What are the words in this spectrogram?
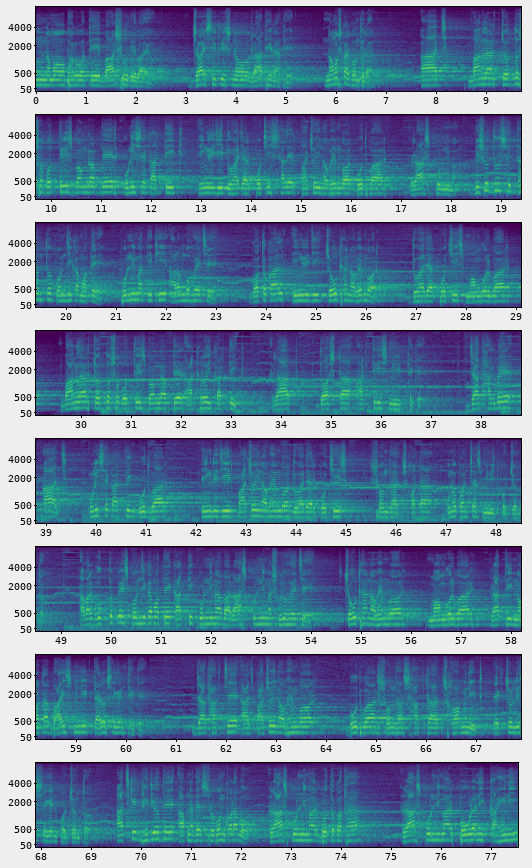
ওম নমো ভগবতে বাসুদেবায়। জয় শ্রীকৃষ্ণ, রাধে রাধে। নমস্কার বন্ধুরা। আজ বাংলার চোদ্দোশো বত্রিশ বঙ্গাব্দের উনিশে কার্তিক, ইংরেজি দু পঁচিশ সালের পাঁচই নভেম্বর বুধবার, রাস পূর্ণিমা। বিশুদ্ধ সিদ্ধান্ত পঞ্জিকা মতে পূর্ণিমা তিথি আরম্ভ হয়েছে গতকাল ইংরেজি চৌঠা নভেম্বর দু হাজার পঁচিশ মঙ্গলবার বাংলার চোদ্দোশো বত্রিশ বঙ্গাব্দের আঠেরোই কার্তিক, রাত দশটা আটত্রিশ মিনিট থেকে। যা থাকবে আজ, উনিশে কার্তিক বুধবার, ইংরেজির পাঁচই নভেম্বর দু হাজার পঁচিশ, সন্ধ্যা ছটা উনপঞ্চাশ মিনিট পর্যন্ত। আবার গুপ্তপ্রেস পঞ্জিকা মতে কার্তিক পূর্ণিমা বা রাস পূর্ণিমা শুরু হয়েছে চৌঠা নভেম্বর, মঙ্গলবার রাত্রি নটা বাইশ মিনিট তেরো সেকেন্ড থেকে, যা থাকছে আজ পাঁচই নভেম্বর, বুধবার সন্ধ্যা সাতটা ছ মিনিট একচল্লিশ সেকেন্ড পর্যন্ত। আজকের ভিডিওতে আপনাদের শ্রবণ করাবো রাস পূর্ণিমার ব্রতকথা, রাস পূর্ণিমার পৌরাণিক কাহিনী,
